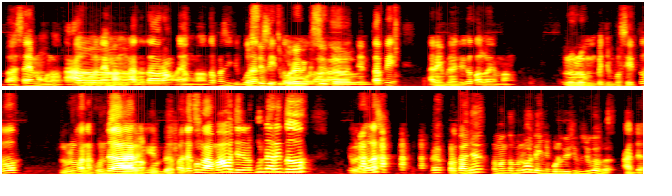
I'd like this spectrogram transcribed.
bahasa emang ulang tahun. Ah. emang rata-rata orang yang ulang tahun pasti Pasti ke situ. Eh, eh, jadi- tapi ada yang bilang juga kalau emang lu belum kejebur situ, lu belum anak gundar Belum anak gitu. gundar. Padahal gue nggak mau jadi anak gundar itu. Ya udahlah, Enggak, pertanyaan teman-teman lu ada yang nyebur di situ juga enggak? ada.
